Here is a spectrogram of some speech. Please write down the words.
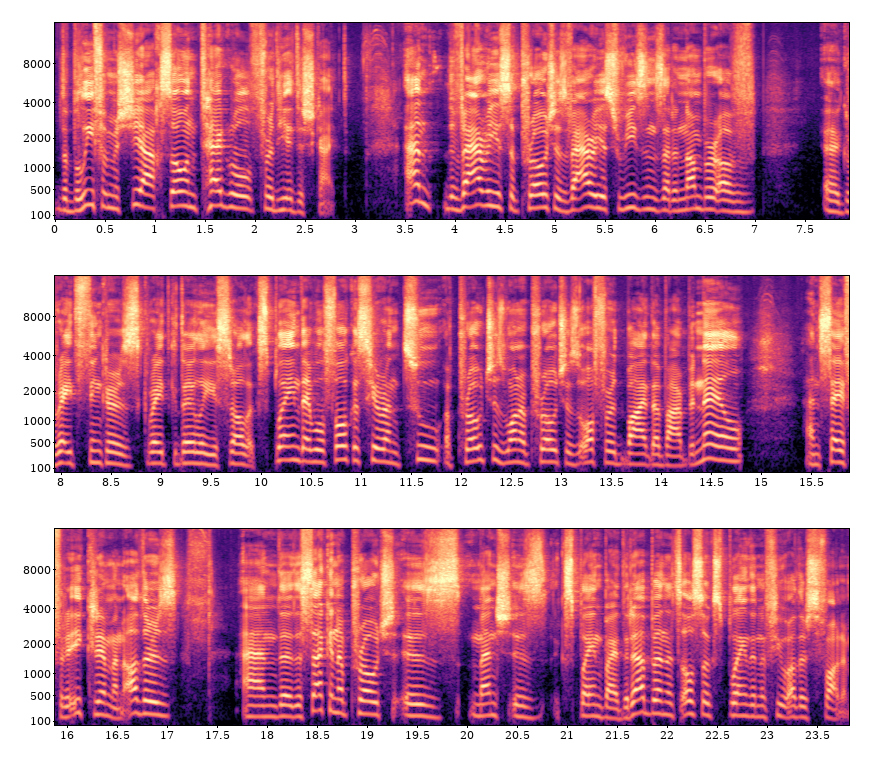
the belief of Mashiach so integral for the Yiddishkeit? And the various approaches, various reasons that a number of uh, great thinkers, great Gedele Yisrael explained. I will focus here on two approaches. One approach is offered by the Barbanel and Sefer Ikrim and others. And uh, the second approach is, is explained by the Rebbe, and it's also explained in a few other Sfarim.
